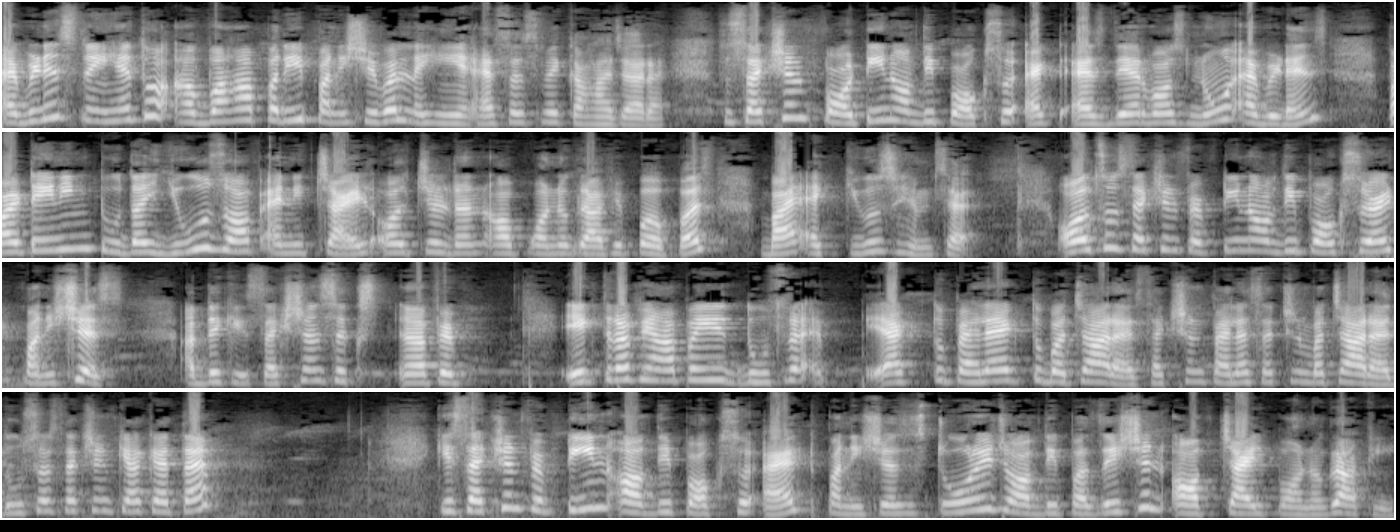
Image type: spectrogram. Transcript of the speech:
एविडेंस नहीं है तो अब वहाँ पर ये पनिशेबल नहीं है, ऐसा इसमें कहा जा रहा है। तो section 14 of the POCSO act as there was no evidence pertaining to the use of any child और children of pornography purpose by accuse himself also section 15 of the POCSO act punishes अब देखिए सेक्शन एक तरफ़ यहाँ पर ये दूसरा एक्ट तो पहला एक्ट तो बचा रहा है सेक्शन पहला सेक्शन बचा रहा है। दूसरा सेक्शन क्या कहता है? कि section 15 of the POCSO act punishes storage of the possession of child pornography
